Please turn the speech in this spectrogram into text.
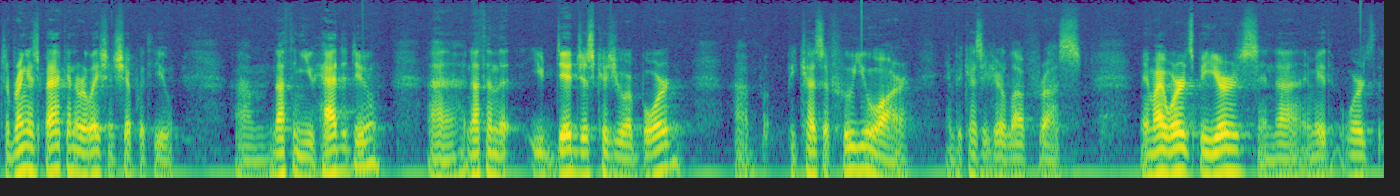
to bring us back into relationship with you. Um, nothing you had to do, uh, nothing that you did just because you were bored, uh, because of who you are and because of your love for us. May my words be yours, and, uh, and may the words that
